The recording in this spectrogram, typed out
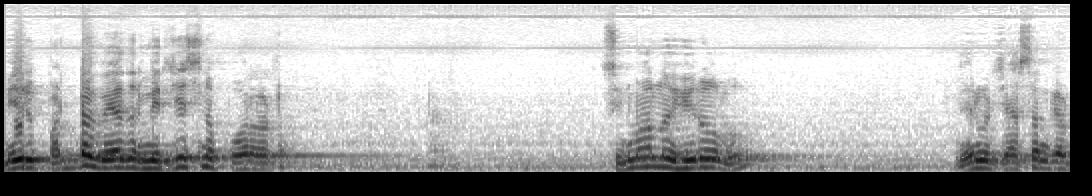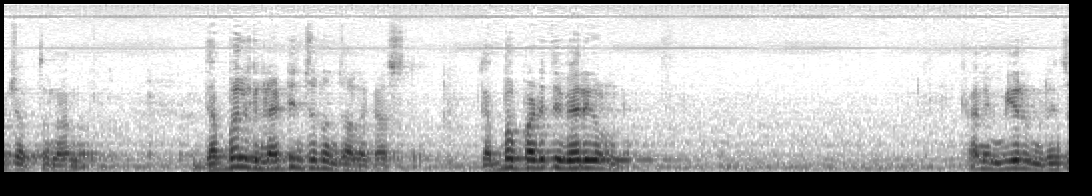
మీరు పడ్డ వేదన మీరు చేసిన పోరాటం. సినిమాల్లో హీరోలు నేను కూడా చేస్తాను కాబట్టి చెప్తున్నాను దెబ్బలకి నటించడం చాలా కష్టం. దెబ్బ పడితే వేరుగా ఉండదు కానీ మీరు నిజ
